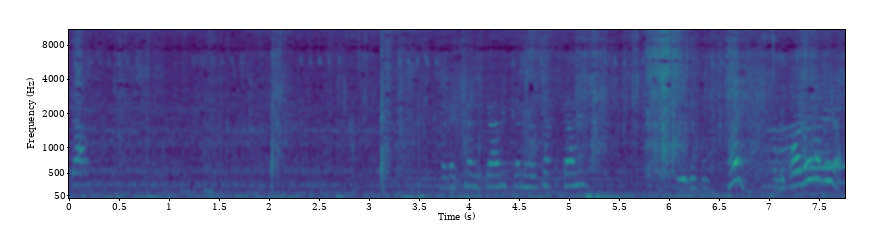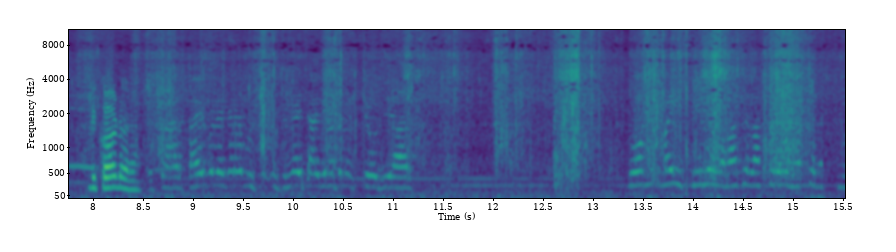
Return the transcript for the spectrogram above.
क्या कनेक्शन क्या रिटर्न हो सकता है। ये देखो। है रिकॉर्ड होगा भैया? रिकॉर्ड हो रहा चार पाई को लेकर उसने ही था यहाँ पे रखी होगी यार? तो भाई इसीलिए वहाँ से लाके यहाँ पे हाँ।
